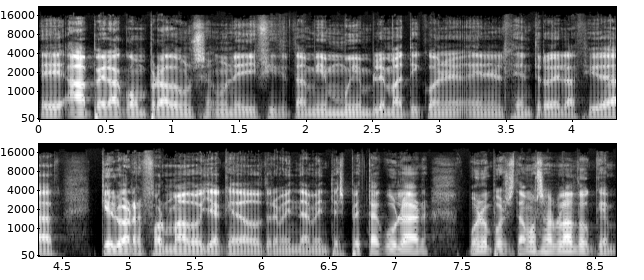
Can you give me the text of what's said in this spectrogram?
eh, Apple ha comprado un, edificio también muy emblemático en el, centro de la ciudad que lo ha reformado y ha quedado tremendamente espectacular. Bueno, pues estamos hablando que,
